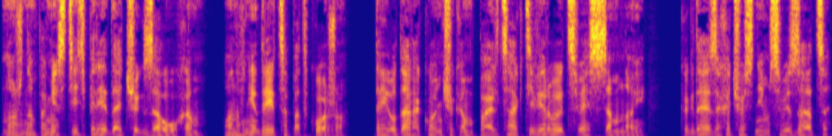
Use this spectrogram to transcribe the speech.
Нужно поместить передатчик за ухом. Он внедрится под кожу. Три удара кончиком пальца активируют связь со мной. Когда я захочу с ним связаться,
